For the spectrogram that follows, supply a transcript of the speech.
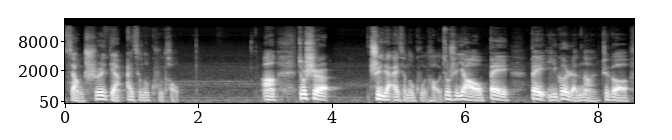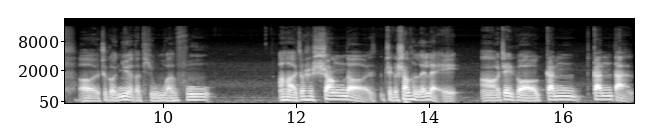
想吃一点爱情的苦头，啊，就是吃一点爱情的苦头，就是要被被一个人呢，这个呃这个虐的体无完肤，啊，就是伤的这个伤痕累累。啊，这个肝肝胆，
